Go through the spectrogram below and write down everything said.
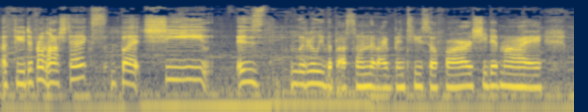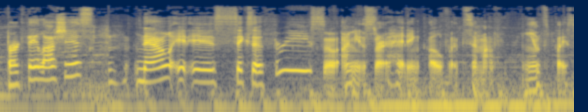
a few different lash techs, but she is literally the best one that I've been to so far. She did my birthday lashes. Now it is 6.03, so I need to start heading over to my aunt's place.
